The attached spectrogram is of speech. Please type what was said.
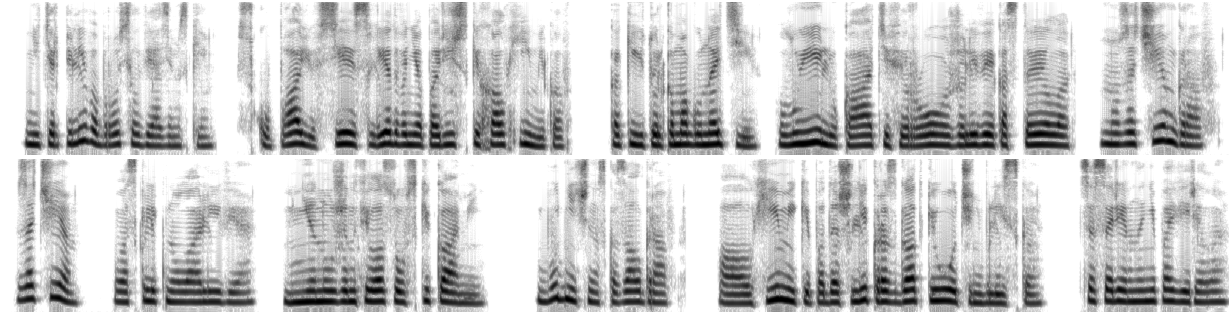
— нетерпеливо бросил Вяземский. «Скупаю все исследования парижских алхимиков, какие только могу найти. Луи Люкати, Ферро, Желеве Костелло. Но зачем, граф? Зачем? воскликнула Оливия. Мне нужен философский камень, буднично сказал граф. А Алхимики подошли к разгадке очень близко. Цесаревна не поверила.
